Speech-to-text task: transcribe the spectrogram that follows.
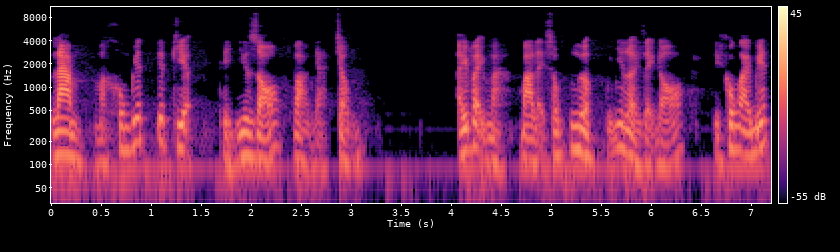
làm mà không biết tiết kiệm thì như gió vào nhà trống. Ấy vậy mà bà lại sống ngược với những lời dạy đó thì không ai biết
